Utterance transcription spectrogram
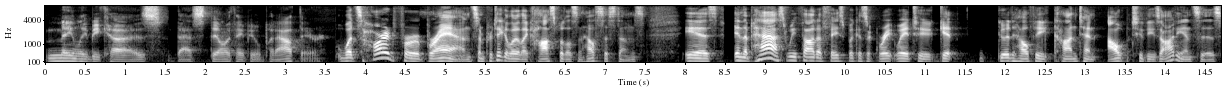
mainly because that's the only thing people put out there. What's hard for brands and particularly like hospitals and health systems is in the past we thought of Facebook as a great way to get good healthy content out to these audiences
